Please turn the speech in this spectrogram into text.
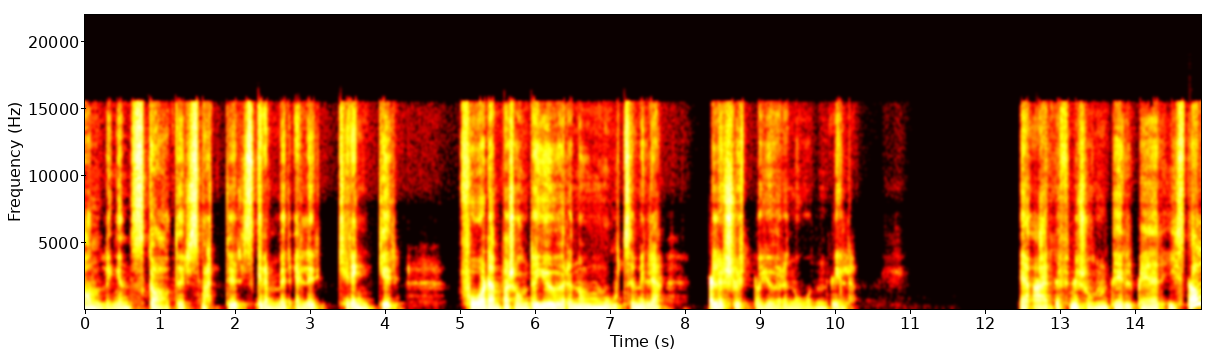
handlingen skader, smerter, skremmer eller krenker, får den personen til å gjøre noe mot sin vilje, eller slutte å gjøre noe den vil. Det er definisjonen til Per Isdal,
